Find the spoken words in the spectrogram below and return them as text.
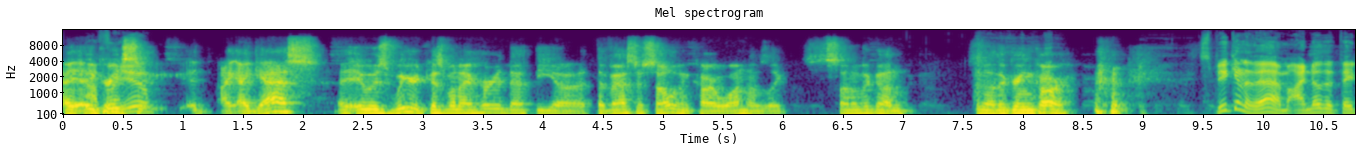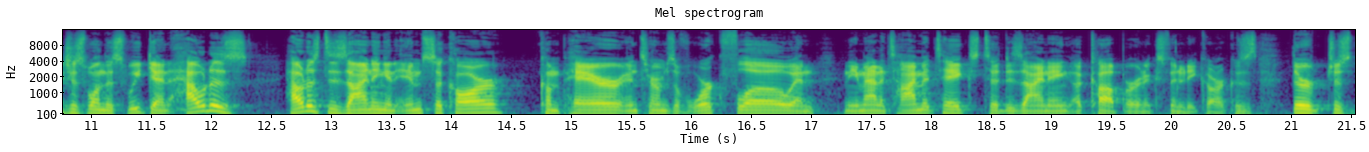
I, I Not for. I, I guess it was weird because when I heard that the uh, the Vasser Sullivan car won, I was like, "Son of a gun! It's another green car." Speaking of them, I know that they just won this weekend. How does how does designing an IMSA car compare in terms of workflow and the amount of time it takes to designing a Cup or an Xfinity car? Because they're just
